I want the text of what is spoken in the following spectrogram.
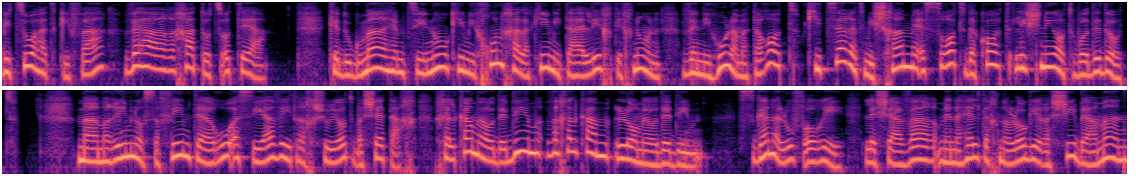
ביצוע התקיפה והערכת תוצאותיה. כדוגמה, הם ציינו כי מיכון חלקים מתהליך תכנון וניהול המטרות קיצר את משכם מעשרות דקות לשניות בודדות. מאמרים נוספים תיארו עשייה והתרחשויות בשטח, חלקם מעודדים וחלקם לא מעודדים. סגן אלוף אורי, לשעבר מנהל טכנולוגי ראשי באמ"ן,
